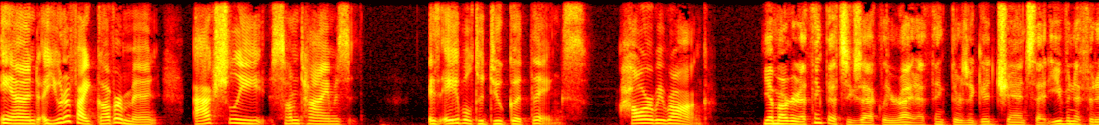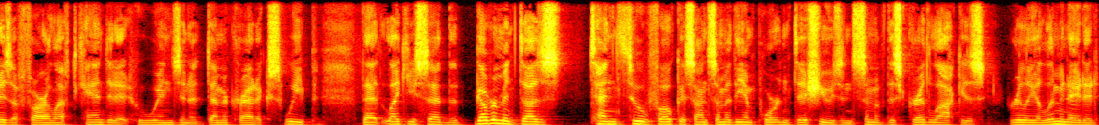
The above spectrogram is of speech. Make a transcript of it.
And a unified government actually sometimes is able to do good things. How are we wrong? Yeah, Margaret, I think that's exactly right. I think there's a good chance that even if it is a far left candidate who wins in a Democratic sweep, that, like you said, the government does tend to focus on some of the important issues and some of this gridlock is really eliminated.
